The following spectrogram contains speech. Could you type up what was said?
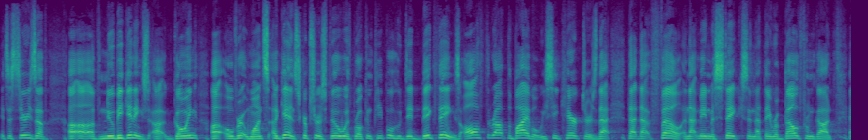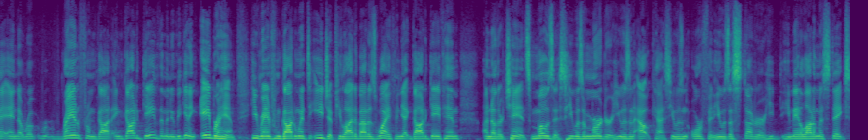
It's a series of, uh, uh, of new beginnings, uh, going uh, over it once again. Scripture is filled with broken people who did big things. All throughout the Bible, we see characters that, that, that fell and that made mistakes and that they rebelled from God and, and uh, ran from God, and God gave them a new beginning. Abraham, he ran from God and went to Egypt. He lied about his wife, and yet God gave him another chance. Moses, he was a murderer, he was an outcast, he was an orphan, he was a stutterer, he, he made a lot of mistakes,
